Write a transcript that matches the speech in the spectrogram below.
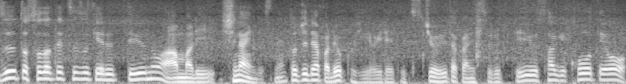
ずっと育て続けるっていうのはあんまりしないんですね。途中でやっぱ緑肥を入れて土を豊かにするっていう作業工程を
